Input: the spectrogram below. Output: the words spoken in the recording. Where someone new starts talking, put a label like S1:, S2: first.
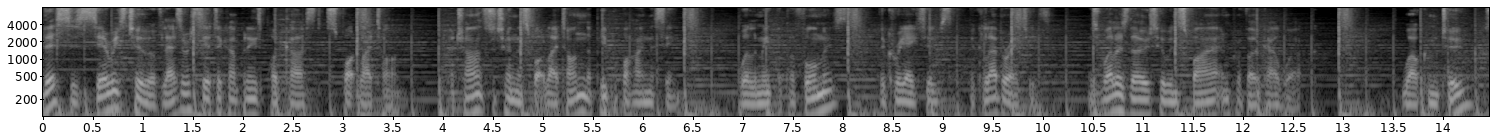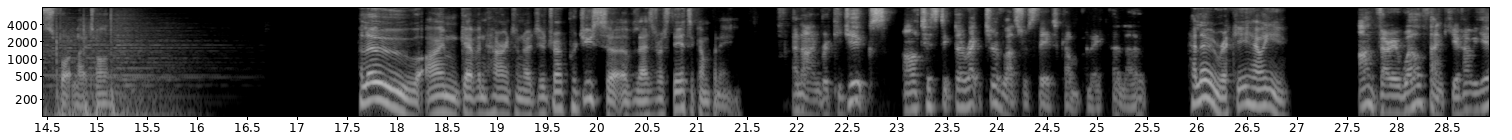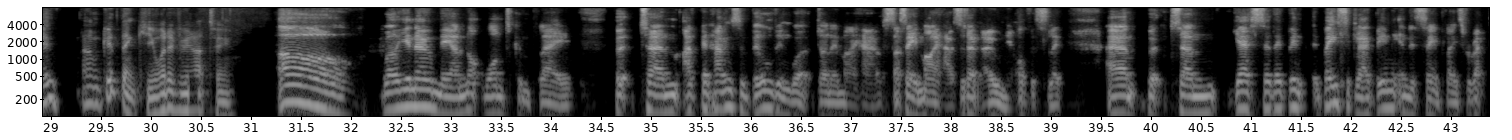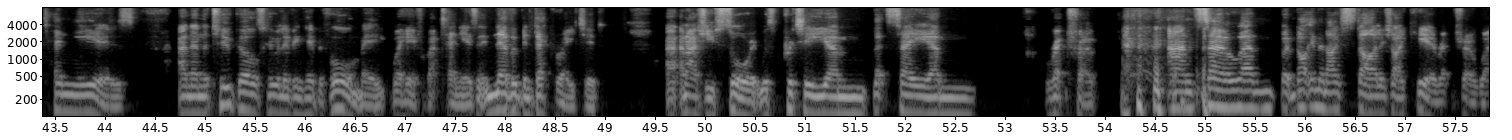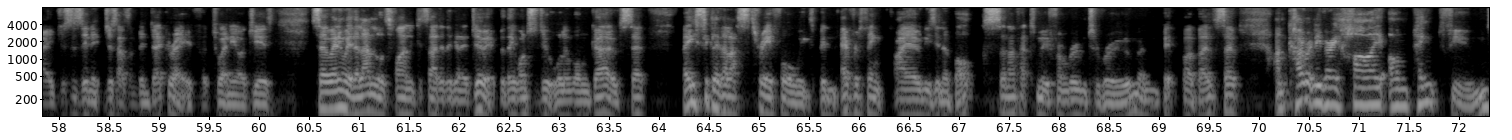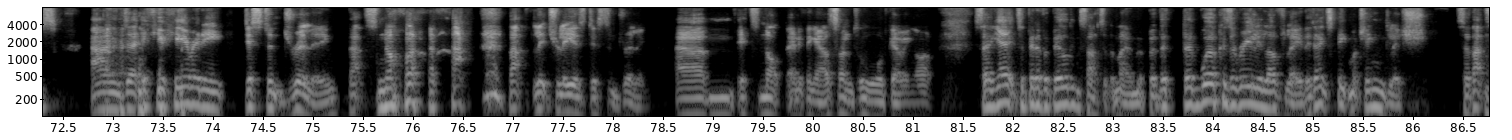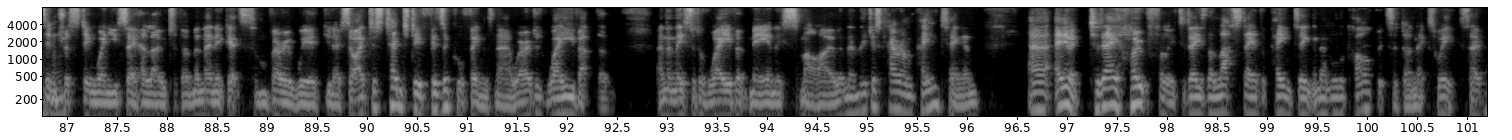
S1: This is Series 2 of Lazarus Theatre Company's podcast, Spotlight On, a chance to turn the spotlight on the people behind the scenes. We'll meet the performers, the creatives, the collaborators, as well as those who inspire and provoke our work. Welcome to Spotlight On. Hello, I'm Gavin Harrington Odedra, producer of Lazarus Theatre Company.
S2: And I'm Ricky Dukes, Artistic Director of Lazarus Theatre Company. Hello.
S1: Hello, Ricky. How are you?
S2: I'm very well, thank you. How are you?
S1: I'm good, thank you. What have you been up to?
S2: Oh, well, you know me, I'm not one to complain, but um, I've been having some building work done in my house. I say my house, I don't own it, obviously. Um, but um, yes, so they've been basically, I've been in the same place for about 10 years. And then the two girls who were living here before me were here for about 10 years and it never been decorated. Uh, and as you saw, it was pretty, um, let's say, um, retro and so, um, but not in a nice, stylish IKEA retro way, just as in it just hasn't been decorated for 20 odd years. So, anyway, the landlords finally decided they're going to do it, but they want to do it all in one go. So, basically, the last three or four weeks, been everything I own is in a box, and I've had to move from room to room and bit by bit. So, I'm currently very high on paint fumes. And uh, if you hear any distant drilling, that's not, that literally is distant drilling. Um, it's not anything else untoward going on. So yeah, it's a bit of a building site at the moment, but the, the workers are really lovely. They don't speak much English. So that's mm-hmm. interesting when you say hello to them, and then it gets some very weird, you know. So I just tend to do physical things now, where I just wave at them, and then they sort of wave at me, and they smile, and then they just carry on painting. And uh, anyway, today, hopefully, today's the last day of the painting, and then all the carpets are done next week. So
